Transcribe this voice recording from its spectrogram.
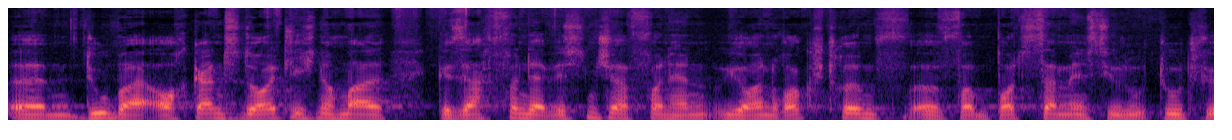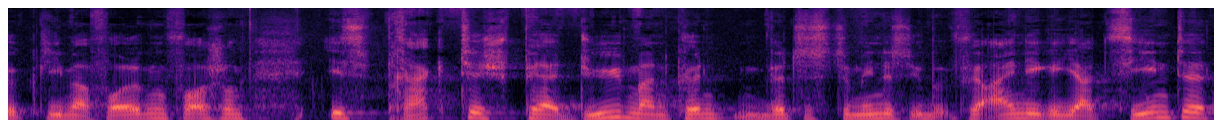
ähm, Dubai auch ganz deutlich nochmal gesagt von der Wissenschaft von Herrn Johann Rockström äh, vom Potsdam Institut für Klimafolgenforschung, ist praktisch perdu. Man könnte, wird es zumindest für einige Jahrzehnte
